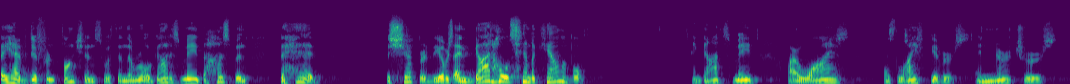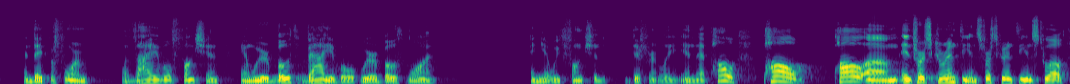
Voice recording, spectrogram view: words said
They have different functions within the role. God has made the husband the head, the shepherd, the oversight, and God holds him accountable. And God's made our wives as life givers and nurturers, and they perform a valuable function, and we are both valuable, we are both one, and yet we function differently in that. Paul, Paul Paul, um, in 1 Corinthians, 1 Corinthians 12,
